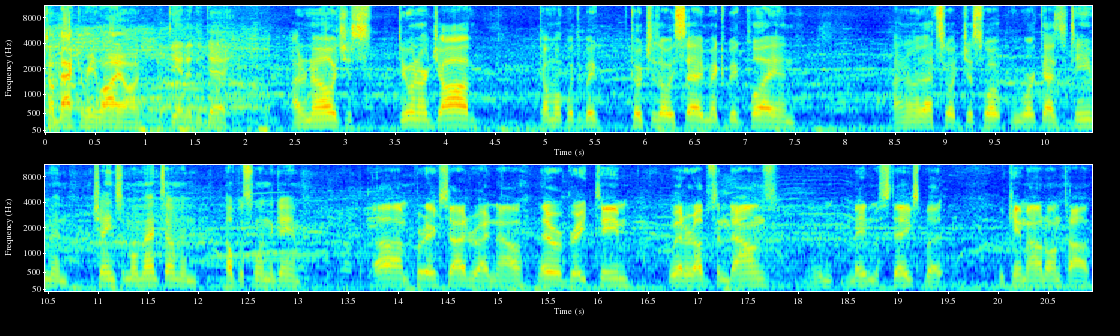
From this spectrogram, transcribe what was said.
come back and rely on at the end of the day. I don't know, it's just doing our job, come up with a big, coaches always say, make a big play, and I know that's what just what we worked as a team and change the momentum and help us win the game. Uh, I'm pretty excited right now. They were a great team. We had our ups and downs. We made mistakes, but we came out on top.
